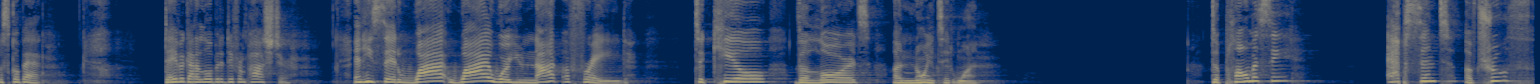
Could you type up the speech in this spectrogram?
Let's go back. David got a little bit of different posture. And he said, Why, why were you not afraid to kill the Lord's anointed one? Diplomacy, absent of truth,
